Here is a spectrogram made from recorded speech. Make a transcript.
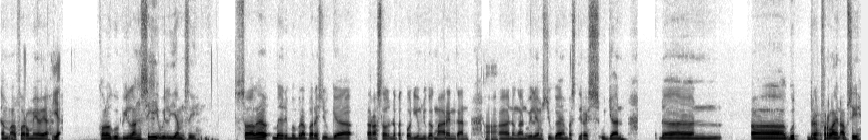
dan Alfa Romeo ya? Iya. Kalau gue bilang sih Williams sih. Soalnya dari beberapa race juga Russell dapat podium juga kemarin kan uh -uh. Uh, dengan Williams juga yang pas di race hujan dan uh, good driver line up sih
